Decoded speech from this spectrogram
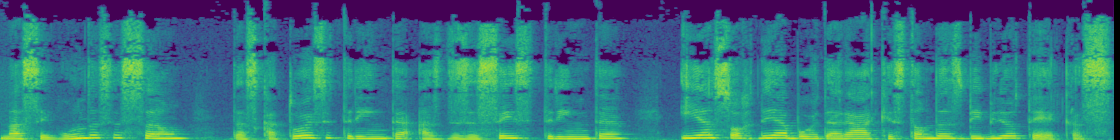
Na segunda sessão, das 14h30 às 16h30, Ian Sordet abordará a questão das bibliotecas,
